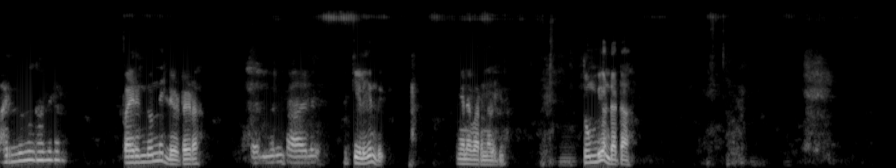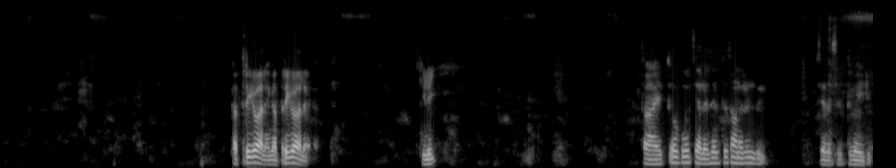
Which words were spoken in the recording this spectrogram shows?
പരുന്നൊന്നും കാണുന്നില്ല പരുന്നൊന്നില്ല കേട്ടോ ഇടാ താഴെ കിളിയുണ്ട്. ഇങ്ങനെ പറഞ്ഞു കളിക്കും തുമ്പിയുണ്ട് കേട്ടാ. കത്രിക വല കത്രിക വല കിളി. താഴത്ത് നോക്കുമ്പോ ചില സ്ഥലത്ത് തണലുണ്ട്. ചില സ്ഥലത്ത് വൈരും.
